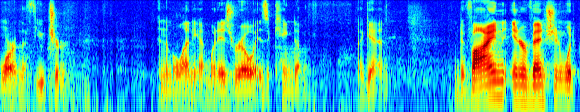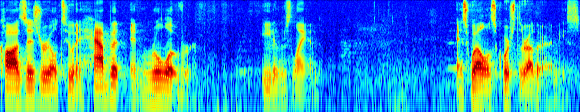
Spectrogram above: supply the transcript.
more in the future, in the millennium, when Israel is a kingdom again. Divine intervention would cause Israel to inhabit and rule over Edom's land, as well as, of course, their other enemies.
